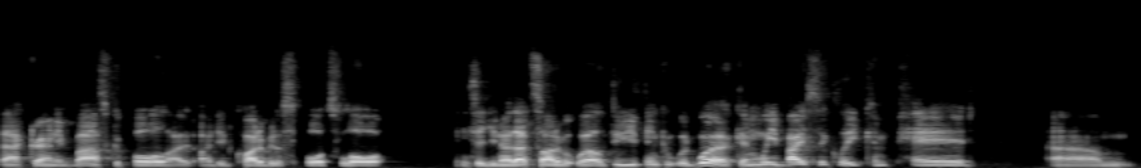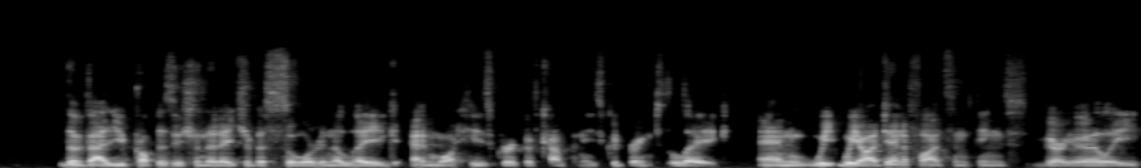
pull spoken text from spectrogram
background in basketball. I, I did quite a bit of sports law. He said, you know, that side of it well. Do you think it would work? And we basically compared um, the value proposition that each of us saw in the league and what his group of companies could bring to the league. And we, we identified some things very early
